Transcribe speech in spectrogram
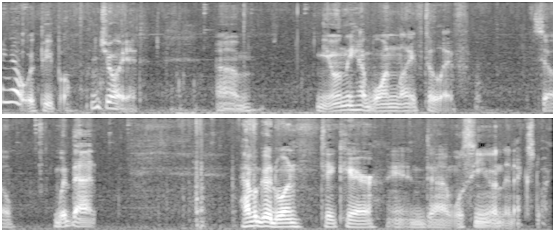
hang out with people, enjoy it. Um, you only have one life to live. So, with that, have a good one. Take care, and uh, we'll see you in the next one.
